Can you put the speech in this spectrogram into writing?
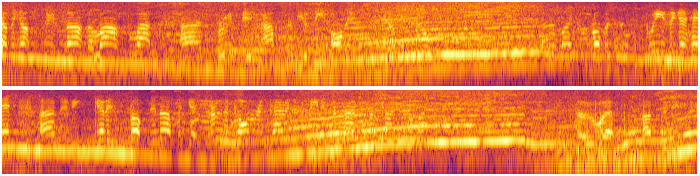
coming up to start the last lap and Bruce is absolutely on it. Michael Robertson squeezing ahead and if he can get it stopped enough and get through the corner and carry the speed into the back. So uh, absolutely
